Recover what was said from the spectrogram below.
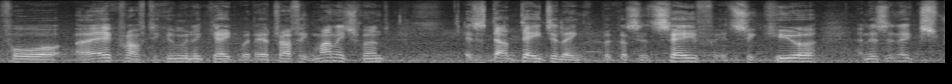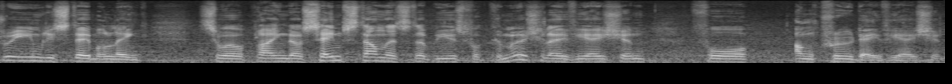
for uh, aircraft to communicate with air traffic management. It's that data link because it's safe, it's secure, and it's an extremely stable link. So we're applying those same standards that we use for commercial aviation for uncrewed aviation.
